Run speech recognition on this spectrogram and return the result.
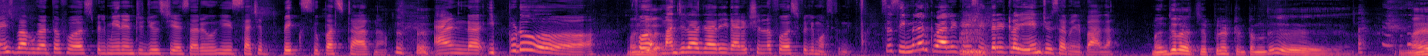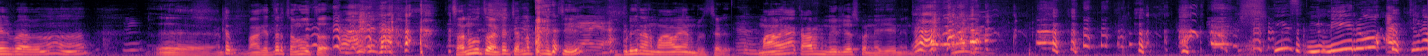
మహేష్ బాబు గారితో ఫస్ట్ ఫిల్మ్ మీరు ఇంట్రడ్యూస్ చేశారు. He such a big super star నా అండ్ ఇప్పుడు మంజుల. మంజులా గారి డైరెక్షన్లో ఫస్ట్ ఫిల్మ్ వస్తుంది. సో సిమిలర్ క్వాలిటీస్ ఇద్దరిట్లో ఏం చూసారు మీరు బాగా? మంజుల చెప్పినట్టు ఉంటుంది. మహేష్ బాబు అంటే మాకిద్దరు చనువుతో చనువుతో అంటే చిన్నప్పటి నుంచి. ఇప్పుడు నన్ను మావయ్య అని పిలుస్తాడు. మావయ్య కావాలంటే మీరు చేసుకోండి నేను చేయను He's- మీరు యాక్చువల్గా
